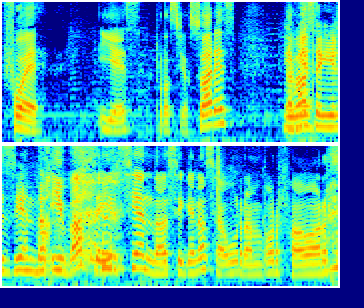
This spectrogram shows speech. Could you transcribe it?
fue y es Rocío Suárez. Y va a seguir siendo. Y va a seguir siendo, así que no se aburran, por favor.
